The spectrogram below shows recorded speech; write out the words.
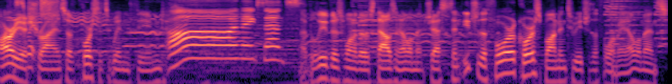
Aria Switch. Shrine, so of course it's wind themed. Oh, it makes sense. I believe there's one of those thousand element chests and each of the four corresponding to each of the four main elements.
